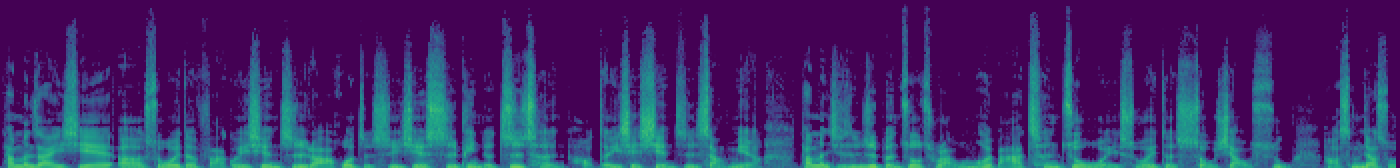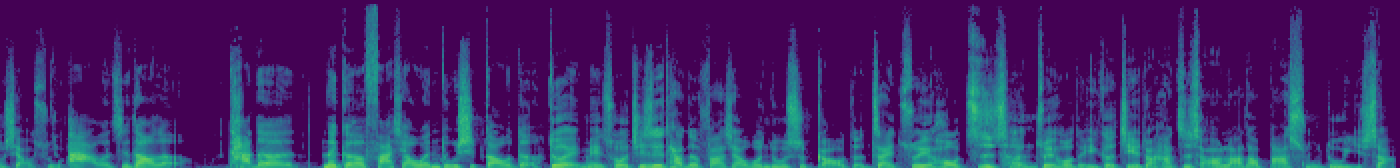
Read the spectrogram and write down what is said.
他们在一些呃所谓的法规限制啦，或者是一些食品的制成好的一些限制上面啊，他们其实日本做出来，我们会把它称作为所谓的熟酵素。好，什么叫熟酵素？啊，我知道了，它的那个发酵温度是高的。对，没错，其实它的发酵温度是高的，在最后制成最后的一个阶段，它至少要拉到八十五度以上。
